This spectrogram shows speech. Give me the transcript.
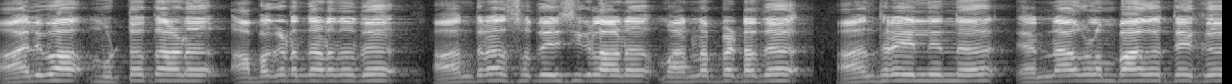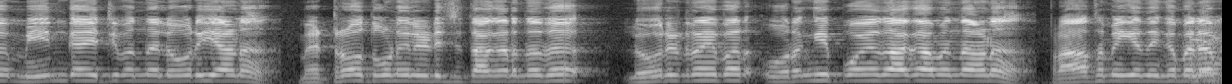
ആലുവ മുട്ടത്താണ് അപകടം നടന്നത്. ആന്ധ്ര സ്വദേശികളാണ് മരണപ്പെട്ടത്. ആന്ധ്രയിൽ നിന്ന് എറണാകുളം ഭാഗത്തേക്ക് മീൻ കയറ്റി വന്ന ലോറിയാണ് മെട്രോ തൂണിലിടിച്ച് തകർന്നത്. ലോറി ഡ്രൈവർ ഉറങ്ങിപ്പോയതാകാമെന്നാണ് പ്രാഥമിക നിഗമനം.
